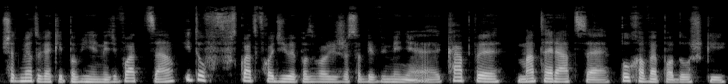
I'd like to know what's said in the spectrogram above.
przedmiotów, jakie powinien mieć władca, i tu w skład wchodziły, pozwolisz, że sobie wymienię kapy, materace, puchowe poduszki,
